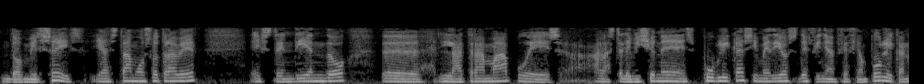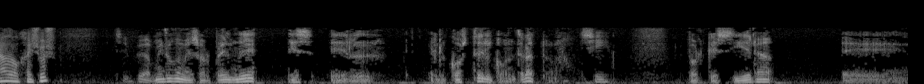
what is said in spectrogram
2006. Ya estamos otra vez extendiendo eh, la trama pues a las televisiones públicas y medios de financiación pública, ¿no, don Jesús? Sí, pero a mí lo que me sorprende es el, el coste del contrato. Sí. Porque si era, eh,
